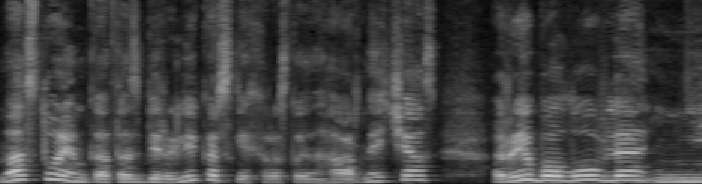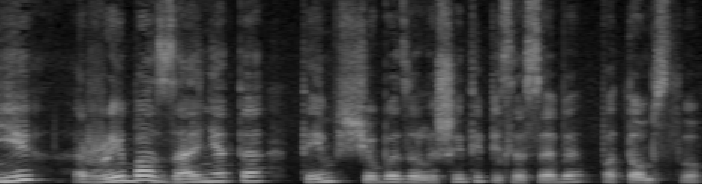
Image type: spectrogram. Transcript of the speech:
Настоянка та збір лікарських рослин гарний час. Риболовля ні. Риба зайнята тим, щоб залишити після себе потомство.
